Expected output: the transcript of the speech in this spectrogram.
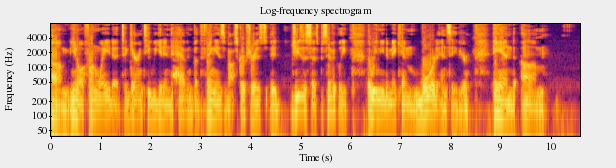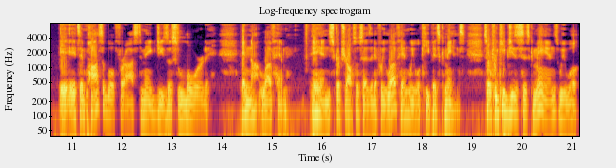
um, you know, a fun way to, to guarantee we get into heaven. But the thing is about Scripture is it, Jesus says specifically that we need to make Him Lord and Savior, and um, it, it's impossible for us to make Jesus Lord and not love Him. And scripture also says that if we love him, we will keep his commands. So if we keep Jesus' commands, we will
